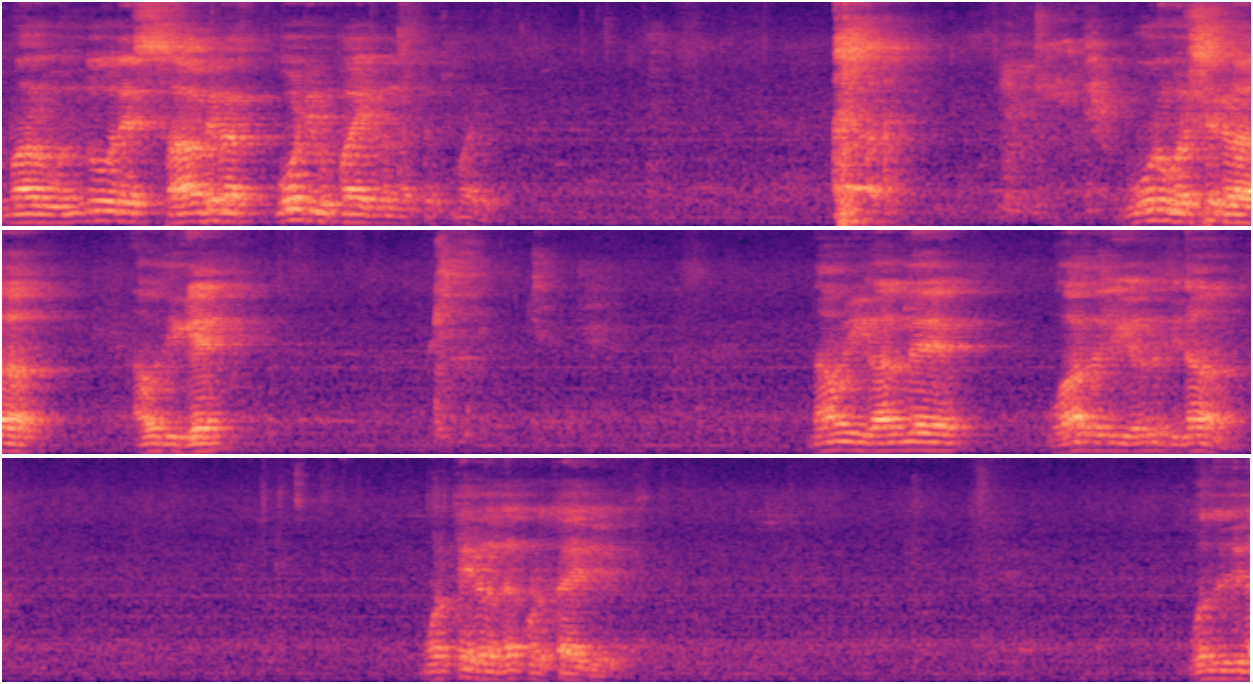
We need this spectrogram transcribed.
ಸುಮಾರು ಒಂದೂವರೆ ಸಾವಿರ ಕೋಟಿ ರೂಪಾಯಿಗಳನ್ನು ಖರ್ಚು ಮಾಡಿ ಮೂರು ವರ್ಷಗಳ ಅವಧಿಗೆ ನಾವು ಈಗಾಗಲೇ ವಾರದಲ್ಲಿ ಎರಡು ದಿನ ಮೊಟ್ಟೆಗಳನ್ನು ಕೊಡ್ತಾ ಇದ್ದೀವಿ ಒಂದು ದಿನ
